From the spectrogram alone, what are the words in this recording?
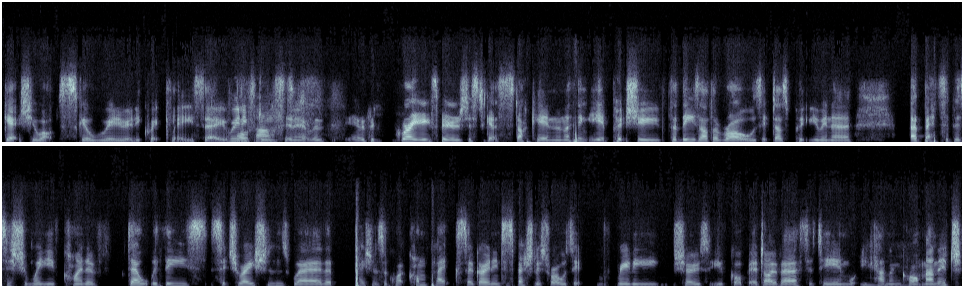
gets you up to skill really really quickly so really whilst fast. it was it was a great experience just to get stuck in and i think it puts you for these other roles it does put you in a a better position where you've kind of dealt with these situations where the patients are quite complex. So going into specialist roles, it really shows that you've got a bit of diversity in what you can and mm. can't manage.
